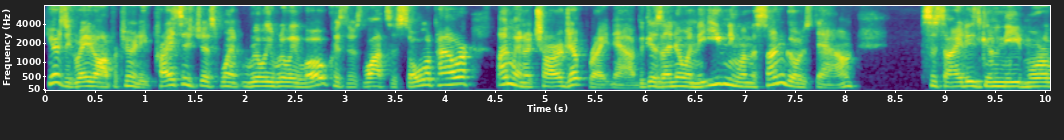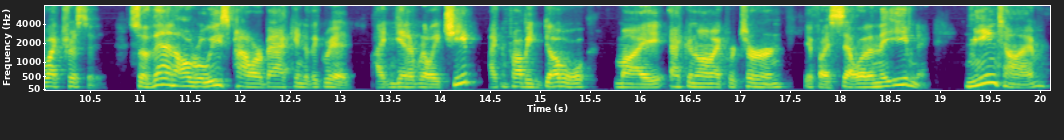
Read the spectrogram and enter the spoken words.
here's a great opportunity. Prices just went really, really low because there's lots of solar power. I'm going to charge up right now because I know in the evening when the sun goes down, society is going to need more electricity. So then I'll release power back into the grid. I can get it really cheap. I can probably double my economic return if I sell it in the evening. Meantime,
